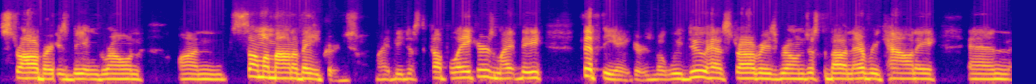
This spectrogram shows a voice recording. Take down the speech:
strawberries being grown on some amount of acreage. Might be just a couple acres, might be 50 acres, but we do have strawberries grown just about in every county and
